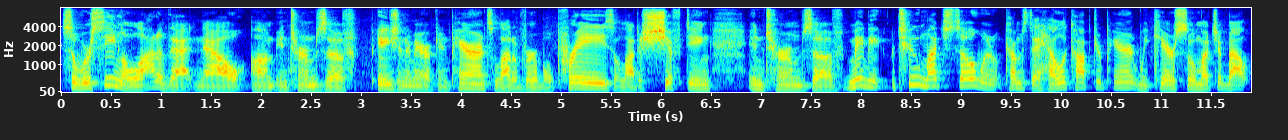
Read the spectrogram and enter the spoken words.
So we're seeing a lot of that now um, in terms of Asian American parents, a lot of verbal praise, a lot of shifting in terms of maybe too much so when it comes to helicopter parent. We care so much about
